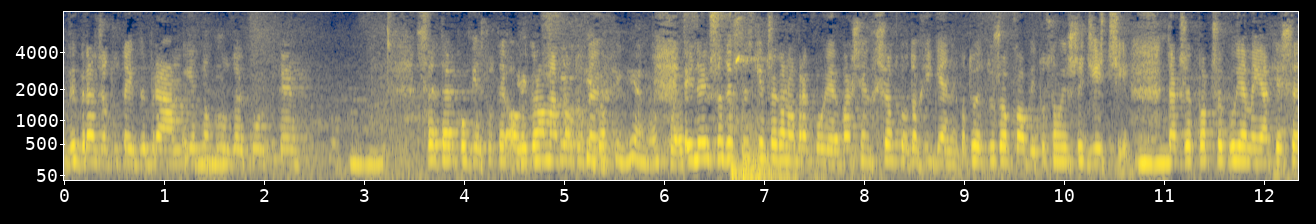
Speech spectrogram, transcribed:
wybrać, a tutaj wybrałam jedną bluzę, kurtkę. Sweterków jest tutaj groma, to tutaj. do higieny też. No i przede wszystkim czego nam brakuje? Właśnie środków do higieny, bo tu jest dużo kobiet, tu są jeszcze dzieci. Mhm. Także potrzebujemy jakieś, e,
